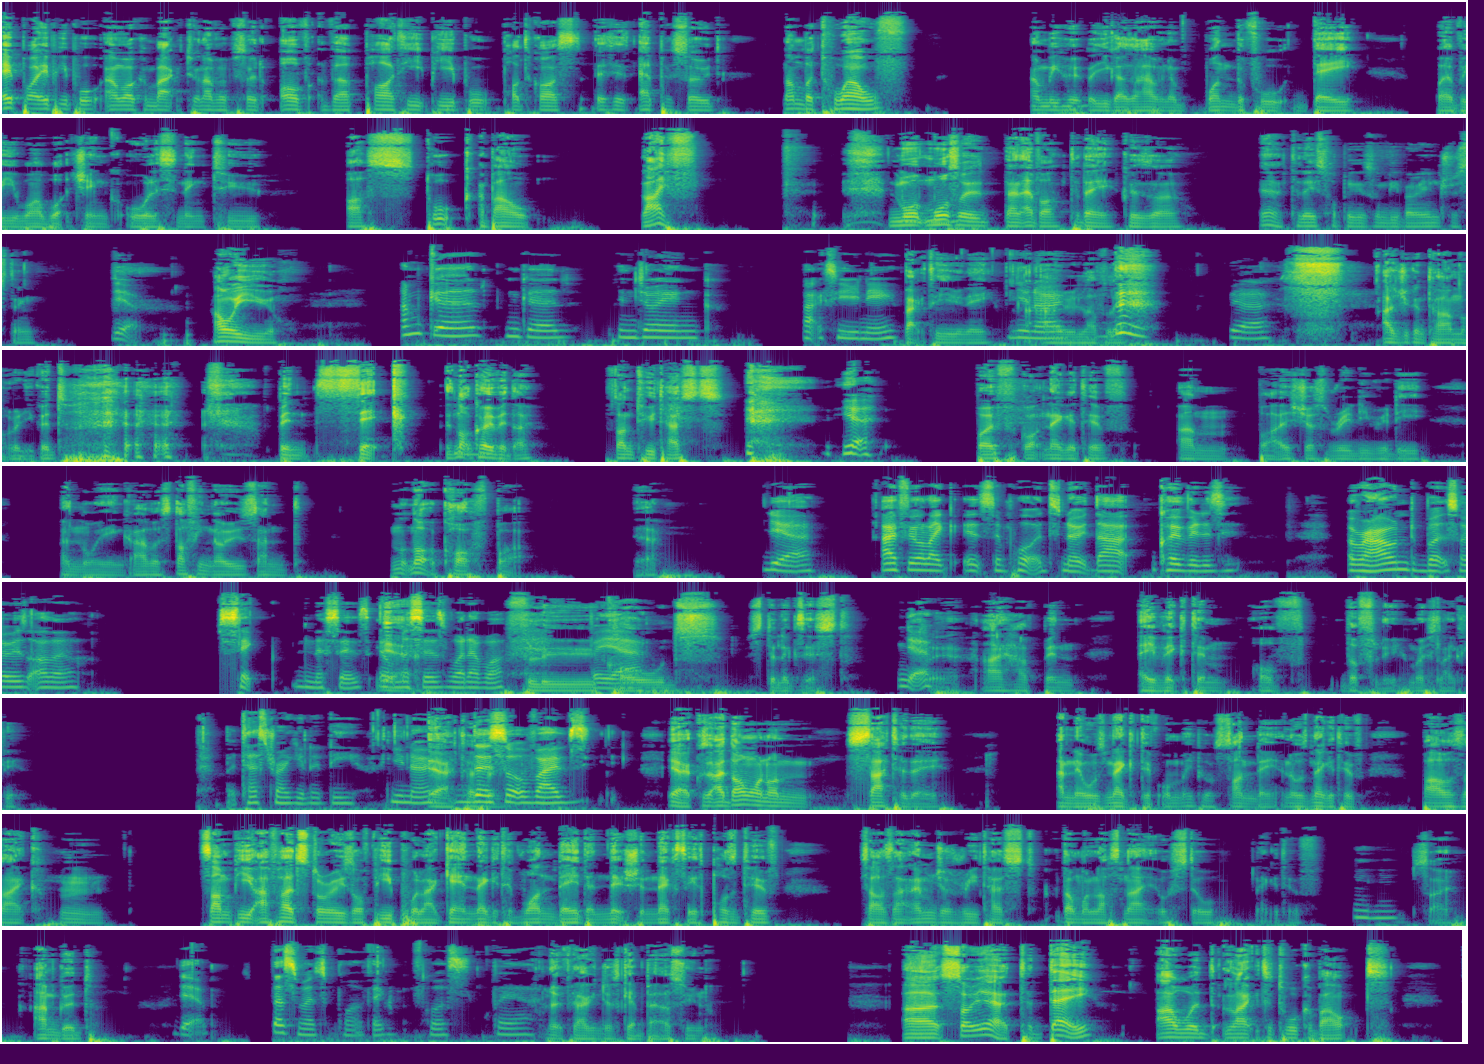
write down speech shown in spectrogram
Hey, party people, and welcome back to another episode of the Party People podcast. This is episode number 12, and we hope that you guys are having a wonderful day wherever you are watching or listening to us talk about life. more, more so than ever today, because, uh, yeah, today's topic is going to be very interesting. Yeah. How are you? I'm good. I'm good. Enjoying back to uni. Back to uni. You know. Oh, lovely. Yeah. As you can tell, I'm not really good. Been sick. It's not COVID though. I've done two tests. Yeah. Both got negative. Um, but it's just really, really annoying. I have a stuffy nose and not not a cough, but yeah, Yeah. I feel like it's important to note that COVID is around, but so is other sicknesses, Yeah. illnesses, whatever. flu, But yeah. colds still exist. Yeah. So, yeah, I have been a victim of the flu, most likely. But test regularly, you know? Yeah, Those sort of vibes. Yeah, because I done one on Saturday, and it was negative, or maybe on Sunday, and it was negative. But I was like, hmm. Some people, I've heard stories of people like getting negative one day, then literally the next day is positive. So I was like, let me just retest. I done one last night, it was still negative. Hmm So I'm good. Yeah. That's the most important thing, of course. But yeah. Hopefully I can just get better soon. Uh, so yeah, today I would like to talk about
